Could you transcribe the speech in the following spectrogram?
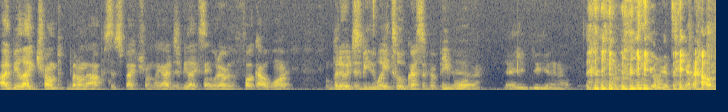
I'd be like Trump, but on the opposite spectrum. Like I'd just be like saying whatever the fuck I want, but it would just be way too aggressive for people. Yeah, you you getting out. you gonna get taken out.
